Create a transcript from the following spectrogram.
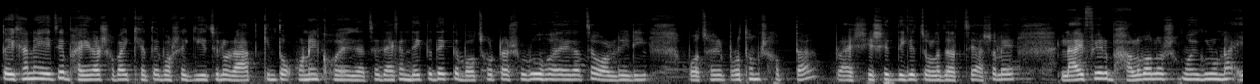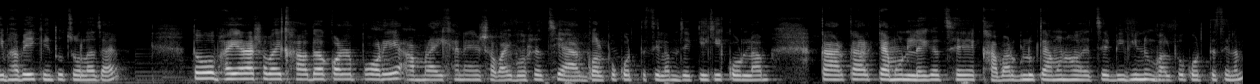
তো এখানে এই যে ভাইয়েরা সবাই খেতে বসে গিয়েছিল রাত, কিন্তু অনেক হয়ে গেছে। দেখেন, দেখতে দেখতে বছরটা শুরু হয়ে গেছে অলরেডি বছরের প্রথম সপ্তাহ প্রায় শেষের দিকে চলে যাচ্ছে। আসলে লাইফের ভালো ভালো সময়গুলো না এভাবেই কিন্তু চলে যায়। তো ভাইয়ারা সবাই খাওয়া দাওয়া করার পরে আমরা এখানে সবাই বসেছি আর গল্প করতেছিলাম যে কী কী করলাম, কার কার কেমন লেগেছে, খাবারগুলো কেমন হয়েছে, বিভিন্ন গল্প করতেছিলাম।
